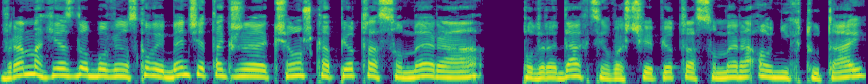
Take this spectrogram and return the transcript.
W ramach jazdy obowiązkowej będzie także książka Piotra Somera, pod redakcją właściwie Piotra Somera, o nich tutaj.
